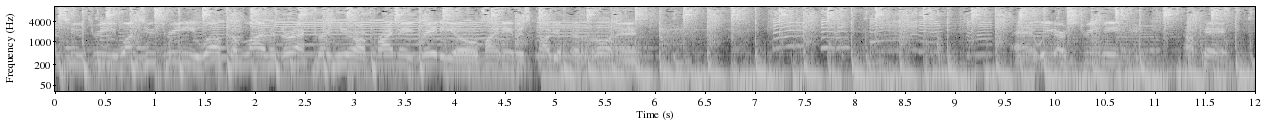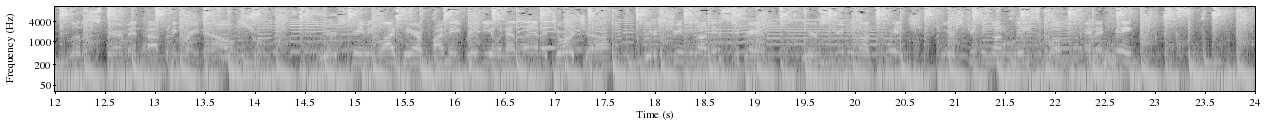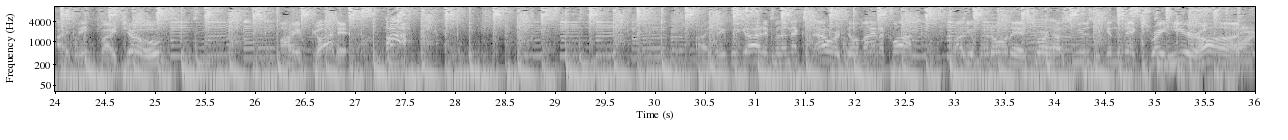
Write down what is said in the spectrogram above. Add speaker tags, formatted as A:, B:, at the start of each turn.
A: One, two, three, one, two, three. Welcome live and direct right here on Prime 8 Radio. My name is Claudio Ferrone. And we are streaming. Okay, little experiment happening right now. We are streaming live here on Prime 8 Radio in Atlanta, Georgia. We are streaming on Instagram. We are streaming on Twitch. We are streaming on Facebook. And I think, I think by Joe, I've got it. Ha! I think we got it for the next hour till 9 o'clock. Claudio Ferrone, TorHouse Music in the mix right here on.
